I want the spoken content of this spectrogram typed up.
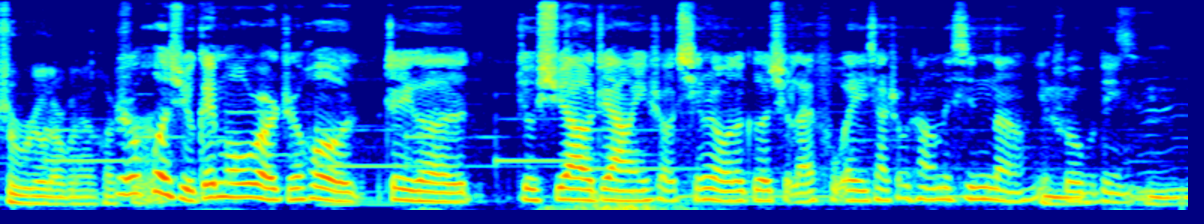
是不是有点不太合适就是？或许 Game Over 之后，这个就需要这样一首轻柔的歌曲来抚慰一下受伤的心呢，也说不定。嗯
